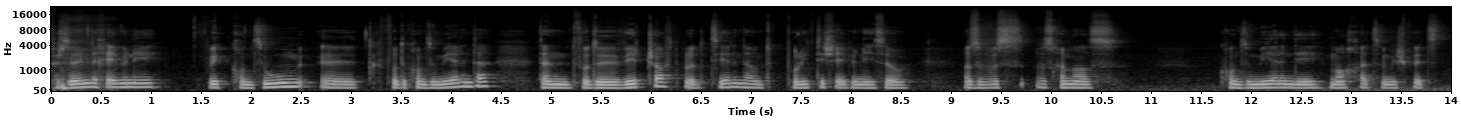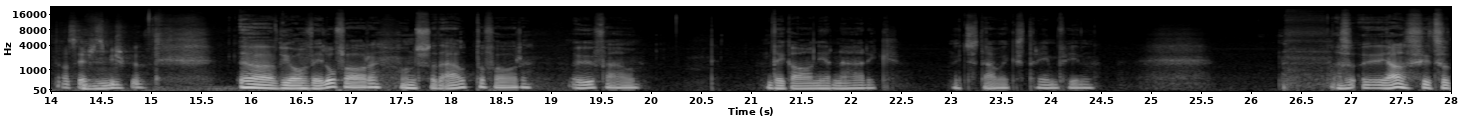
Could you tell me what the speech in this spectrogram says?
persönliche Ebene, wie Konsum äh, von den Konsumierenden, dann von der Wirtschaft, Produzierenden und die politische Ebene so. Also was, was können wir als Konsumierende machen, zum Beispiel jetzt als erstes mhm. Beispiel? Ja, ja, Velofahren anstatt Autofahren, ÖV vegane Ernährung nützt auch extrem viel. Also ja, es sind so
